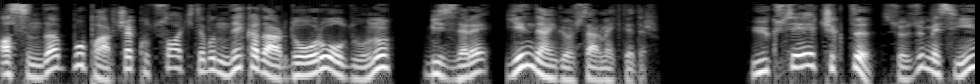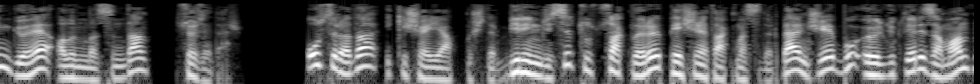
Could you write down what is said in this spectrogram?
Aslında bu parça kutsal kitabın ne kadar doğru olduğunu bizlere yeniden göstermektedir. Yükseğe çıktı sözü Mesih'in göğe alınmasından söz eder. O sırada iki şey yapmıştır. Birincisi tutsakları peşine takmasıdır. Bence bu öldükleri zaman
